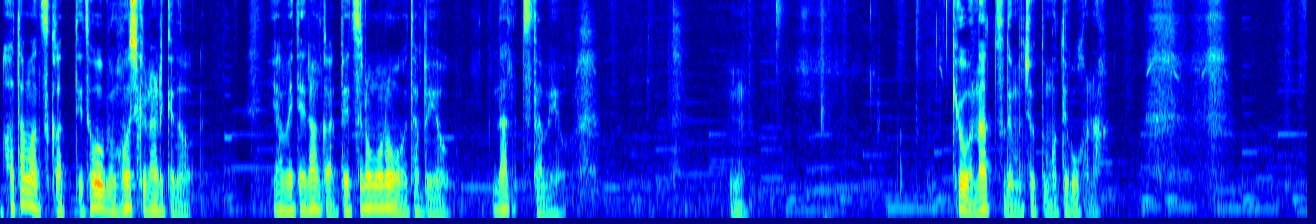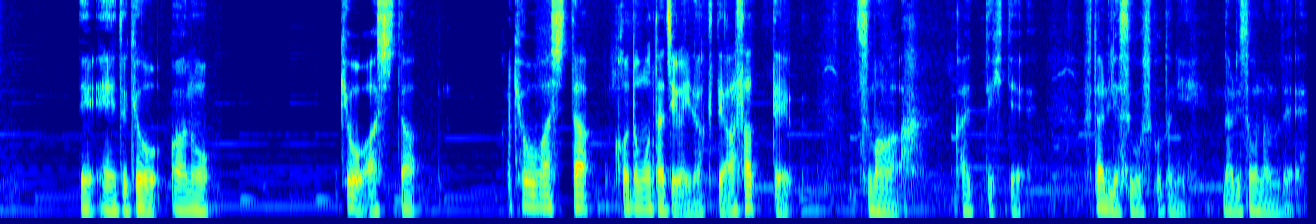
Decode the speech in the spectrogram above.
頭使って糖分欲しくなるけどやめてなんか別のものを食べよう。ナッツ食べよう。うん。今日はナッツでもちょっと持ってこうかな。でえっ、ー、と今日あの今日明日今日明日子供たちがいなくて明後日妻が帰ってきて2人で過ごすことになりそうなので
